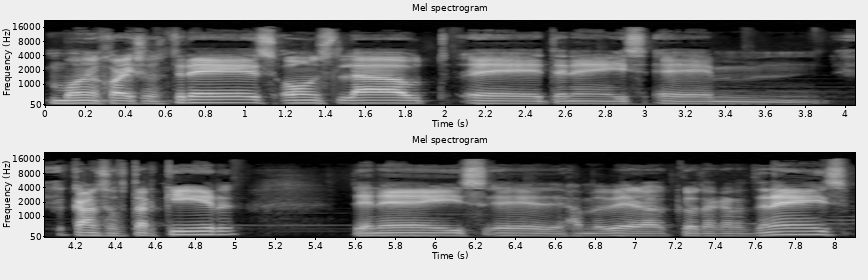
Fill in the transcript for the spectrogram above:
Modern Horizons 3, Onslaught, tenéis eh, of Tarkir, tenéis, déjame ver qué otra carta tenéis,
